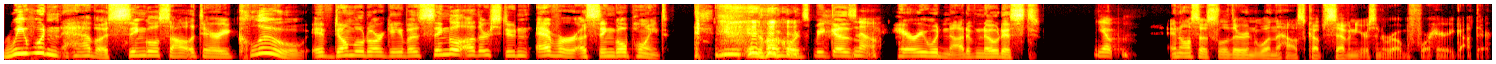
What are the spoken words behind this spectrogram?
we wouldn't have a single solitary clue if Dumbledore gave a single other student ever a single point in Hogwarts because no. Harry would not have noticed. Yep. And also, Slytherin won the House Cup seven years in a row before Harry got there.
